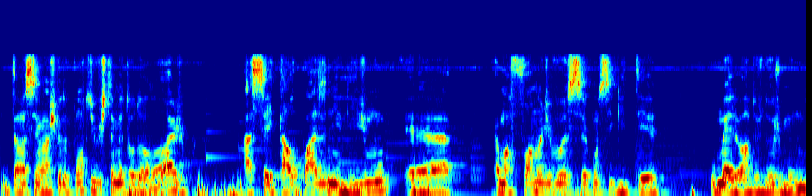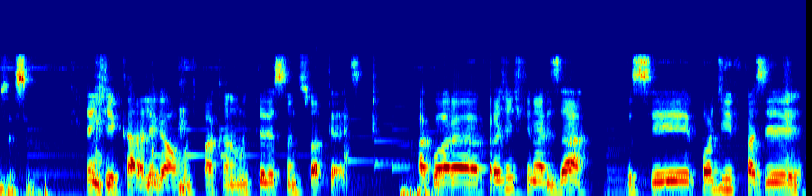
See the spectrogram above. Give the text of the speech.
Então, assim, eu acho que do ponto de vista metodológico, aceitar o quase niilismo é, é uma forma de você conseguir ter o melhor dos dois mundos, assim. Entendi, cara, legal, muito bacana, muito interessante sua tese. Agora, para a gente finalizar, você pode fazer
